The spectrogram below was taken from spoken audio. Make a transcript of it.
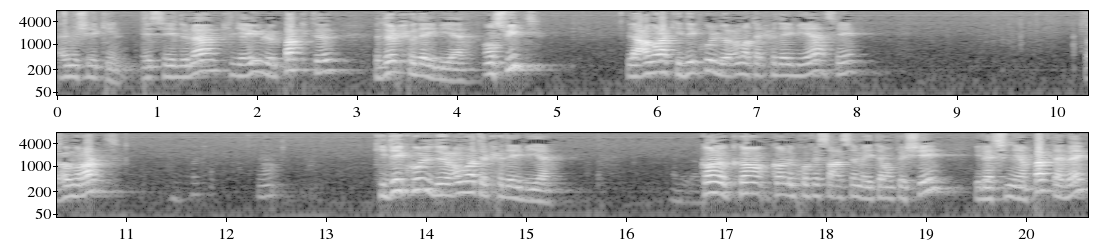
al-Mushrikin. Et c'est de là qu'il y a eu le pacte de al Ensuite, la Umrah qui découle de Umrat al-Hudaybiyah, c'est Umrat qui découle de Umrat al-Hudaybiyah. Quand le, quand, quand le professeur Hassan a été empêché, il a signé un pacte avec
